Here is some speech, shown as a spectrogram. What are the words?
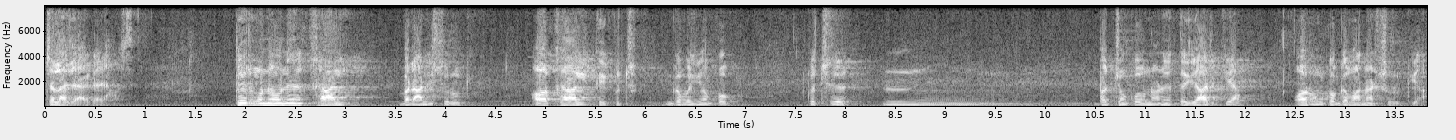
चला जाएगा यहाँ से। फिर उन्होंने ख्याल बनानी शुरू की और ख्याल के कुछ गवैयों को, कुछ बच्चों को उन्होंने तैयार किया और उनको गवाना शुरू किया।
